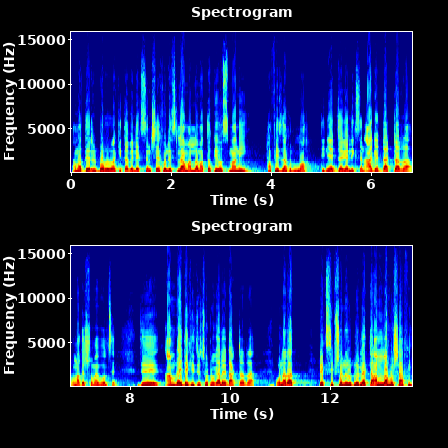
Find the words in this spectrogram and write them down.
আমাদের বড়রা কিতাবে লেখছেন, শেখুল ইসলাম আল্লামা তকি ওসমানী হাফিজাহুল্লাহ। তিনি এক জায়গায় লিখছেন, আগের ডাক্তাররা ওনাদের সময় বলছেন যে, আমরাই দেখি যে ছোটোকালে ডাক্তাররা, ওনারা প্রেসক্রিপশনের উপরে লিখতো, আল্লাহু শাফি।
